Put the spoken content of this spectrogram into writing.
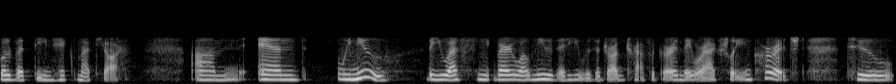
Gulbuddin Hekmatyar. Um, and we knew, the U.S. very well knew that he was a drug trafficker, and they were actually encouraged to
